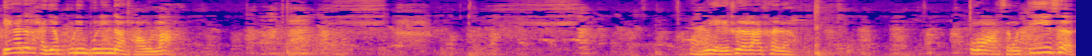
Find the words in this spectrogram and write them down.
别看这个海椒布灵布灵的，好辣。我眼泪水要拉出来了，哇塞！我第一次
